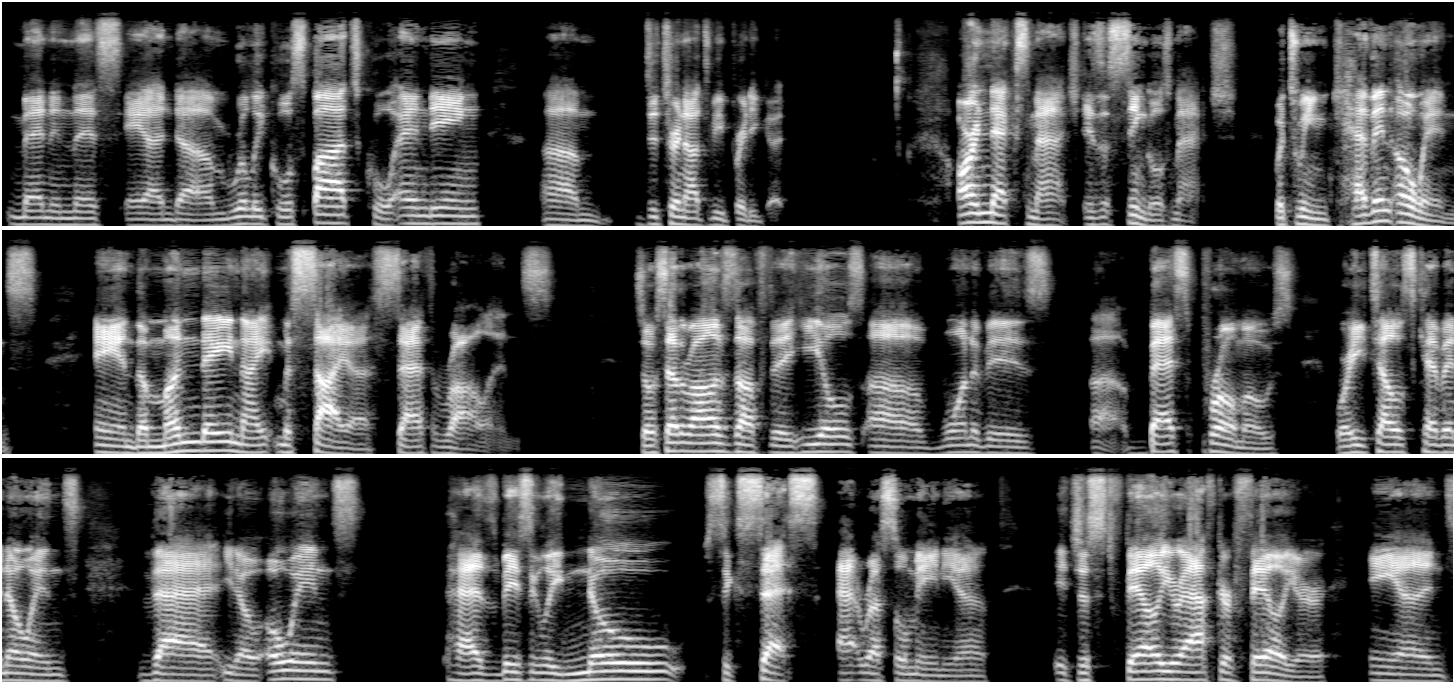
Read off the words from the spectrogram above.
men in this, and um, really cool spots, cool ending. Um, did turn out to be pretty good. Our next match is a singles match between Kevin Owens and the Monday Night Messiah, Seth Rollins. So Seth Rollins is off the heels of one of his uh, best promos where he tells Kevin Owens that, you know, Owens has basically no success at WrestleMania. It's just failure after failure. And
